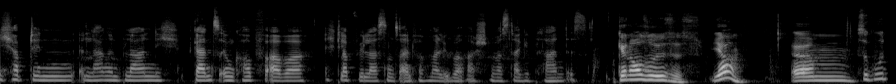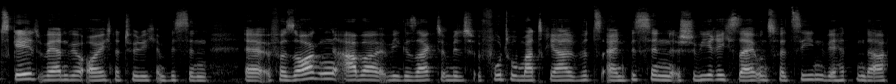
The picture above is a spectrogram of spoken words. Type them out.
Ich habe den langen Plan nicht ganz im Kopf, aber ich glaube, wir lassen uns einfach mal überraschen, was da geplant ist. Genau so ist es. Ja, ähm, so gut es geht, werden wir euch natürlich ein bisschen äh, versorgen, aber wie gesagt, mit Fotomaterial wird es ein bisschen schwierig, sei uns verziehen. Wir hätten da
